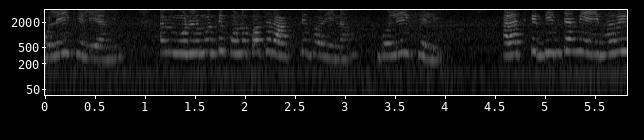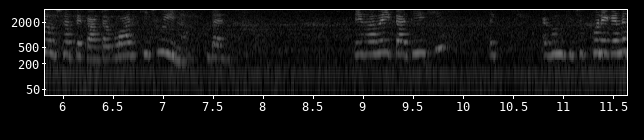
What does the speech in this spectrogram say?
বলেই ফেলি আমি। আমি মনের মধ্যে কোনো কথা রাখতে পারি না, বলেই ফেলি। আর আজকের দিনটা আমি এইভাবেই ওর সাথে কাটাবো, আর কিছুই না, ব্যাস। এইভাবেই কাটিয়েছি। এখন কিছুক্ষণ এখানে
